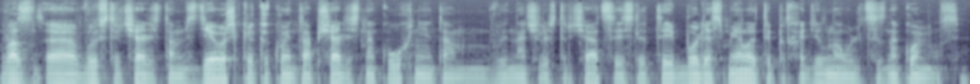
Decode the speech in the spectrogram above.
вас, э, вы встречались там с девушкой какой-то, общались на кухне, там вы начали встречаться. Если ты более смелый, ты подходил на улице, знакомился.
